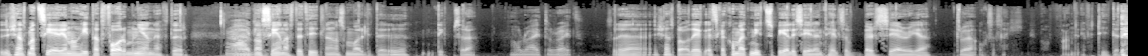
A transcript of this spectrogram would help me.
det känns som att serien har hittat formen igen efter Ja, Eh, okej. De senaste titlarna som varit lite uh, dipp sådär. All right, all right. Så det, känns bra. Det ska komma ett nytt spel i serien, Tales of Berseria, tror jag också. Så vad fan är det för titel?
